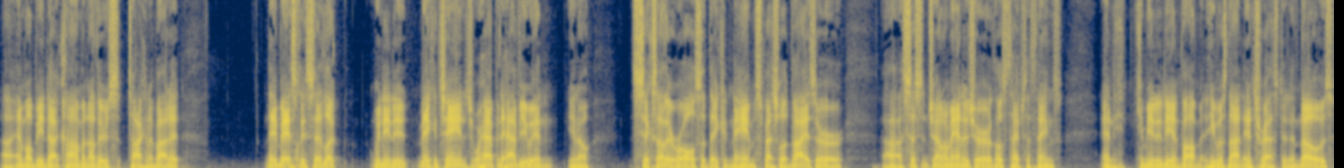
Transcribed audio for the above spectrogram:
uh, MLB.com and others talking about it, they basically said, look, we need to make a change. We're happy to have you in, you know, six other roles that they could name special advisor or uh, assistant general manager, those types of things, and community involvement. He was not interested in those.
